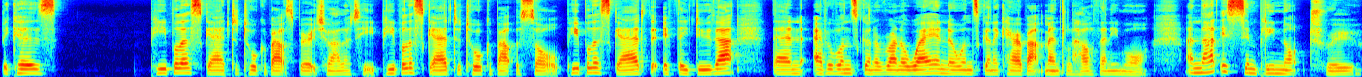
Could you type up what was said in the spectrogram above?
because People are scared to talk about spirituality. People are scared to talk about the soul. People are scared that if they do that, then everyone's going to run away and no one's going to care about mental health anymore. And that is simply not true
